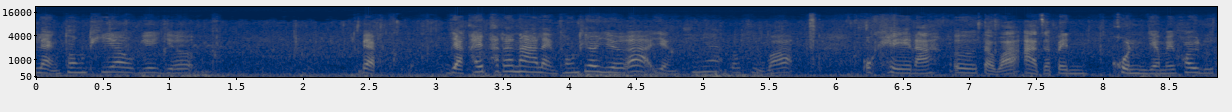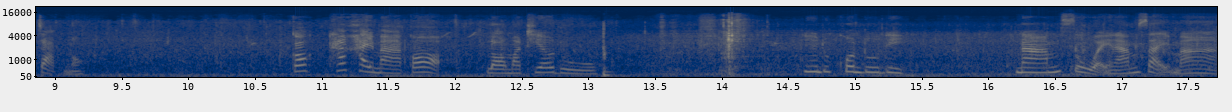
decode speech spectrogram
แหล่งท่องเที่ยวเยอะๆแบบอยากให้พัฒนาแหล่งท่องเที่ยวเยอะอะอย่างที่เนี้ยเราถือว่า โอเคนะ เออ แต่ว่าอาจจะเป็นคนยังไม่ค่อยรู้จักเนาะก็ถ้าใครมาก็ลองมาเที่ยวดูนี่ทุกคนดูดิ น้ำสวยน้ำใสมาก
